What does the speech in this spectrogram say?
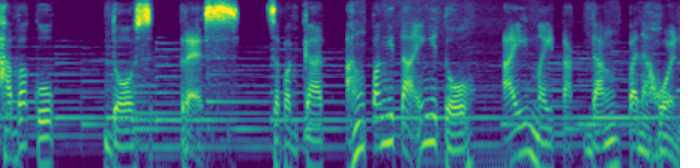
Habakuk 2.3 Sapagkat ang pangitaing ito ay may takdang panahon.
